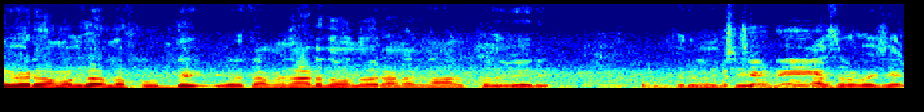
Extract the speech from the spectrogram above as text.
ഇവർ നമുക്ക് തന്ന ഫുഡ് ഇവർ തമിഴ്നാട്ടിൽ നിന്ന് വന്നവരാണ് ഒരു നാൽപ്പത് പേര് ഒരുമിച്ച് അസർബൈജാൻ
